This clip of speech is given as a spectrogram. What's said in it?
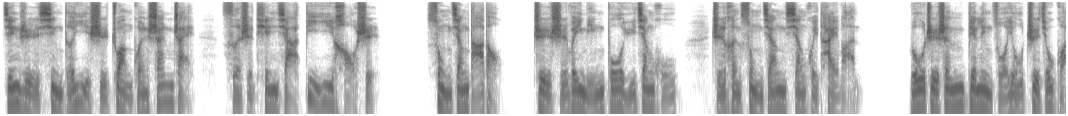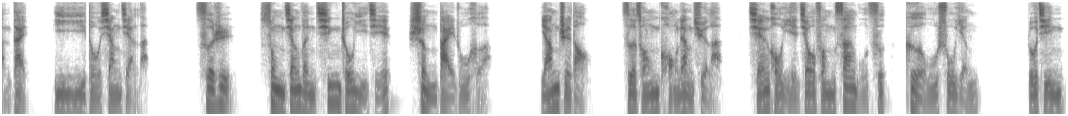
今日幸得一时壮观山寨，此是天下第一好事。宋江答道：“致使威名播于江湖，只恨宋江相会太晚。”鲁智深便令左右置酒管待，一一都相见了。次日，宋江问青州一节胜败如何？杨志道：“自从孔亮去了，前后也交锋三五次，各无输赢。如今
